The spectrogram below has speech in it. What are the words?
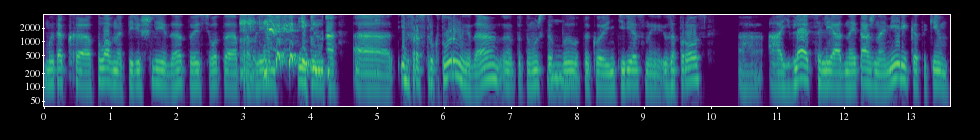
Мы так а, плавно перешли, да, то есть вот а, проблем именно а, инфраструктурных, да, э, потому что mm-hmm. был такой интересный запрос, а, а является ли одноэтажная Америка таким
